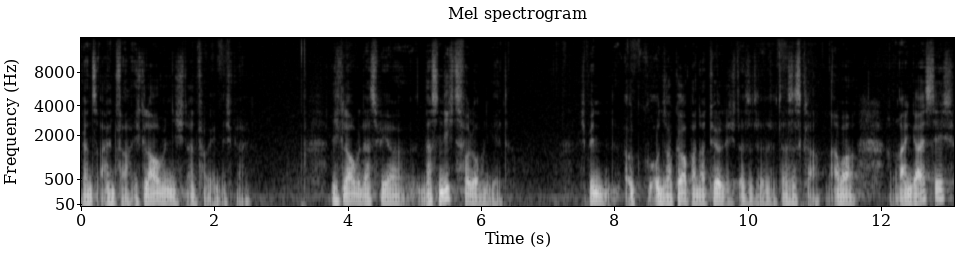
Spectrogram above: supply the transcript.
ganz einfach. Ich glaube nicht an Vergänglichkeit. Ich glaube, dass, wir, dass nichts verloren geht. Ich bin, unser Körper natürlich, das, das ist klar. Aber rein geistig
